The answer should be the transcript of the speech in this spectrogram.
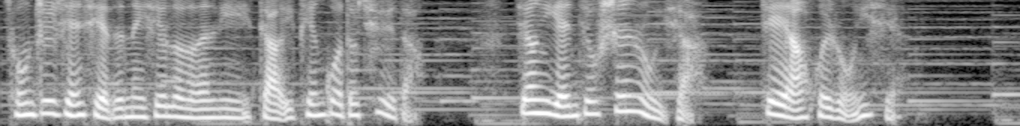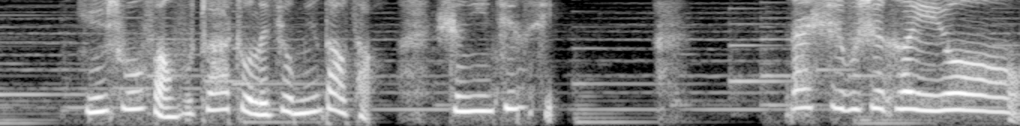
从之前写的那些论文里找一篇过得去的，将研究深入一下，这样会容易些。云舒仿佛抓住了救命稻草，声音惊喜：“那是不是可以用？”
